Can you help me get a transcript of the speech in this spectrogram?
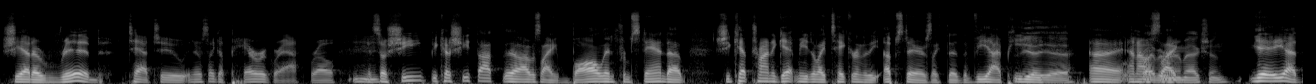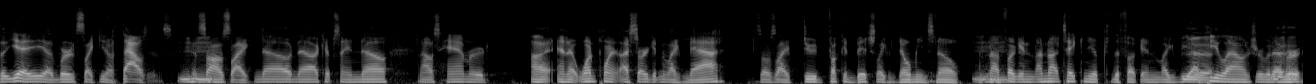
She had a rib tattoo, and it was like a paragraph, bro. Mhm. And so she, because she thought that I was like balling from stand up, she kept trying to get me to like take her into the upstairs, like the the VIP. Yeah, yeah. Uh, and I was like, room action. yeah, yeah, yeah, the, yeah, yeah, yeah, where it's like you know 1000s And so Mhm. I was like, no, no. I kept saying no, and I was hammered. Uh, and at one point, I started getting like mad. So I was like, dude, fucking bitch, like no means no. I'm not Mhm. fucking. I'm not taking you up to the fucking like Yeah. VIP lounge or whatever.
